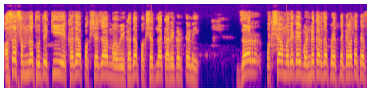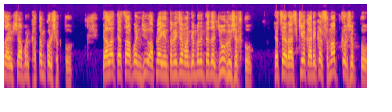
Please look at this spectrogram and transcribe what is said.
असं समजत होते की एखाद्या पक्षाच्या एखाद्या पक्षातल्या कार्यकर्त्यांनी जर पक्षामध्ये काही बंड करायचा प्रयत्न केला तर त्याचं आयुष्य आपण खतम करू शकतो. त्याला त्याचा आपण जीव आपल्या यंत्रणेच्या माध्यमातून त्याचा जीव घेऊ शकतो. त्याचं राजकीय कार्यकाळ समाप्त करू शकतो.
